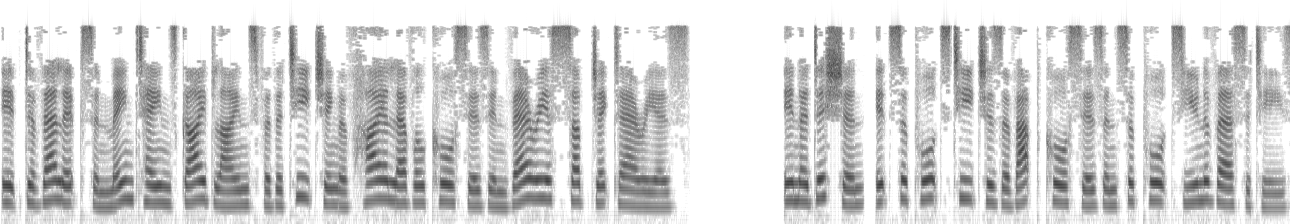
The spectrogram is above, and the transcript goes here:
It develops and maintains guidelines for the teaching of higher-level courses in various subject areas. In addition, it supports teachers of AP courses and supports universities.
